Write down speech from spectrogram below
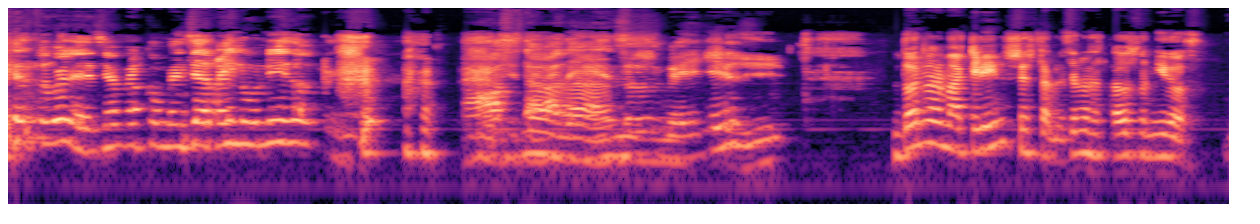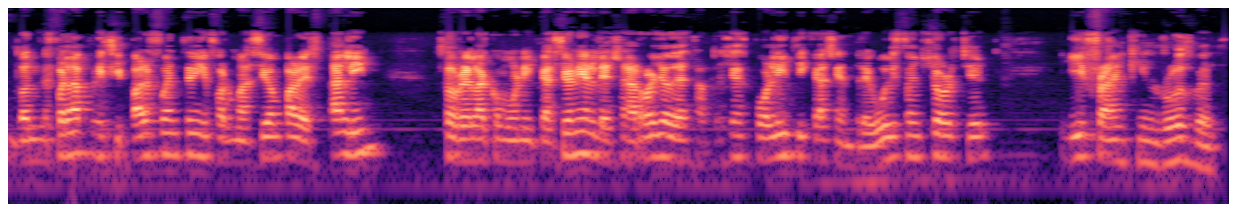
Esto, güey, le decía, me convence a Reino Unido. Que... No, si estaba de esos, güeyes. Sí. Donald MacLean se estableció en los Estados Unidos, donde fue la principal fuente de información para Stalin sobre la comunicación y el desarrollo de estrategias políticas entre Winston Churchill y Franklin Roosevelt.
